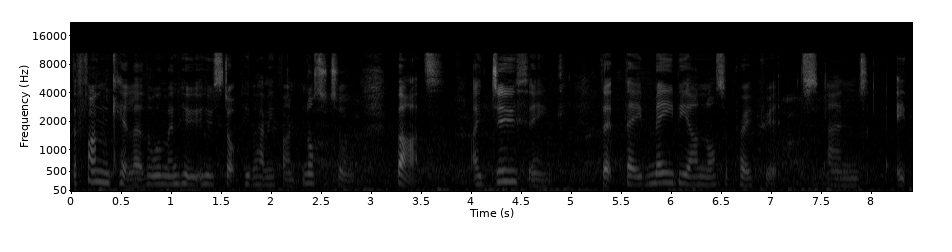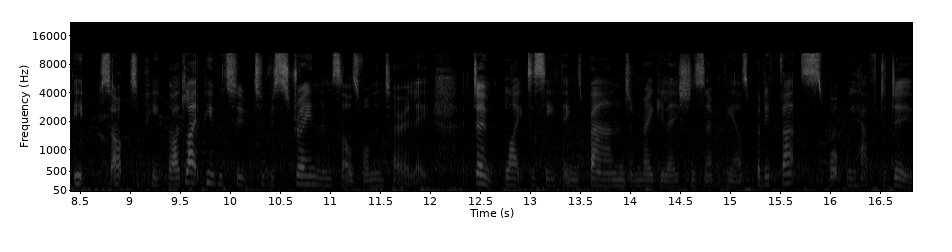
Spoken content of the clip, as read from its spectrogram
the fun killer, the woman who, who stopped people having fun. Not at all. But I do think that they maybe are not appropriate and it, it's up to people. I'd like people to, to restrain themselves voluntarily. I don't like to see things banned and regulations and everything else, but if that's what we have to do,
